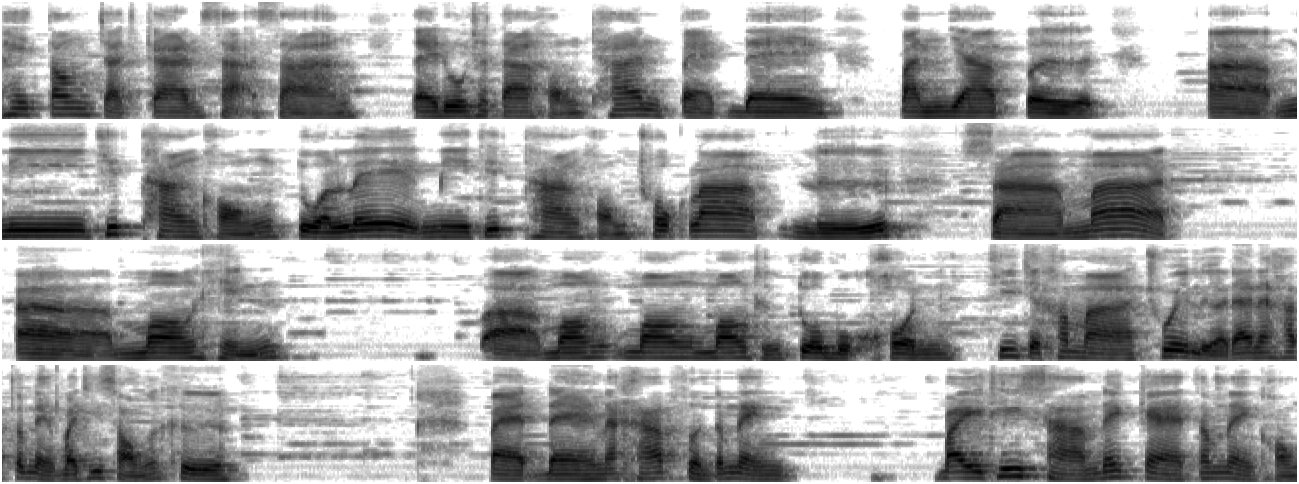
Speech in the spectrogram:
ให้ต้องจัดการสะสาง แต่ดวงชะตาของท่านแปดแดง ปัญญาเปิดมีทิศทางของตัวเลข มีทิศทางของโชคลาภหรือสามารถอมองเห็น มองมองมองถึงตัวบุคคลที่จะเข้ามาช่วยเหลือได้นะครับตำแหน่งใบที่ 2 ก็คือ 8 แดงนะครับ ส่วนตำแหน่งใบที่ 3 ได้แก่ตำแหน่งของ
